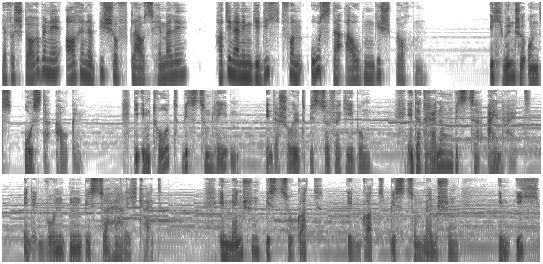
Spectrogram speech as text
Der verstorbene Aachener Bischof Klaus Hämmerle hat in einem Gedicht von Osteraugen gesprochen. Ich wünsche uns Osteraugen, die im Tod bis zum Leben, in der Schuld bis zur Vergebung, in der Trennung bis zur Einheit, in den Wunden bis zur Herrlichkeit, im Menschen bis zu Gott, in Gott bis zum Menschen, im Ich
